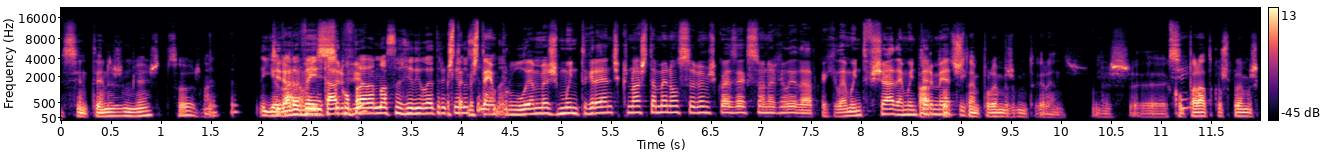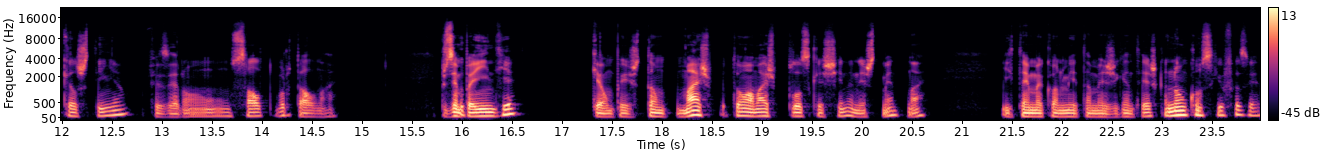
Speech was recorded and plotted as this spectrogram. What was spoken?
centenas de milhões de pessoas, não é? E Tiraram, agora vêm cá serviu. comprar a nossa rede elétrica mas, tem- mas não é? problemas muito grandes que nós também não sabemos quais é que são na realidade, porque aquilo é muito fechado, é muito Pá, todos hermético. têm problemas muito grandes, mas Sim. comparado com os problemas que eles tinham, fizeram um salto brutal, não é? Por exemplo, a Índia, que é um país tão, mais, tão ou mais populoso que a China neste momento, não é? E que tem uma economia também gigantesca, não conseguiu fazer.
